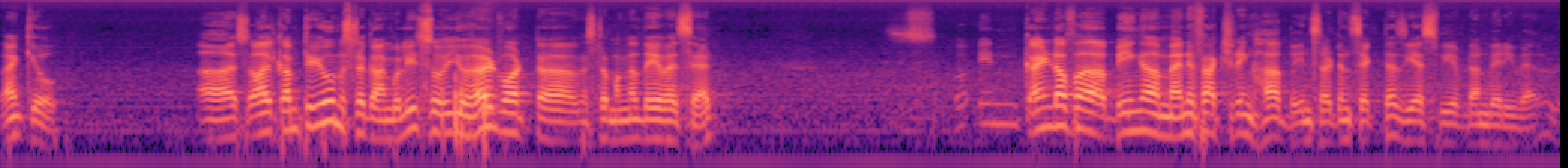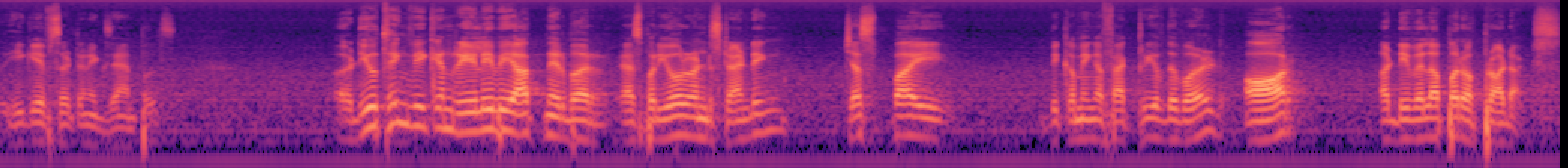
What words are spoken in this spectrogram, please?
Thank you. Uh, so I'll come to you, Mr. Ganguly. So you heard what uh, Mr. Mangaldev has said. So in kind of a, being a manufacturing hub in certain sectors, yes, we have done very well. He gave certain examples. Uh, do you think we can really be Atmanirbhar, as per your understanding, just by becoming a factory of the world or a developer of products?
